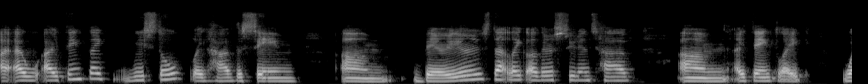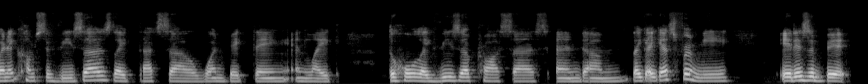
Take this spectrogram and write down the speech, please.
I, I, I think like we still like have the same um, barriers that like other students have. Um, I think like when it comes to visas, like that's uh, one big thing, and like the whole like visa process, and um, like I guess for me, it is a bit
